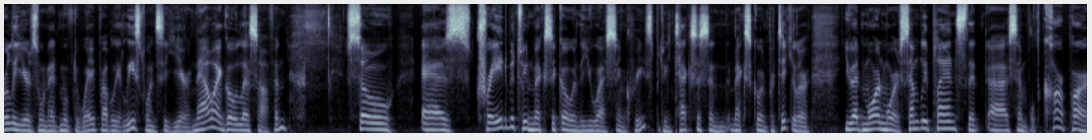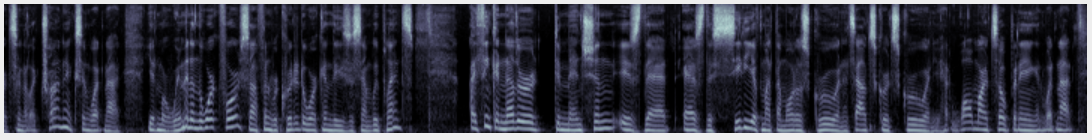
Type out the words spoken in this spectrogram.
early years when I'd moved away, probably at least once a year. Now I go less often. So as trade between Mexico and the U.S. increased, between Texas and Mexico in particular, you had more and more assembly plants that uh, assembled car parts and electronics and whatnot. You had more women in the workforce, often recruited to work in these assembly plants. I think another dimension is that as the city of Matamoros grew and its outskirts grew, and you had Walmarts opening and whatnot,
